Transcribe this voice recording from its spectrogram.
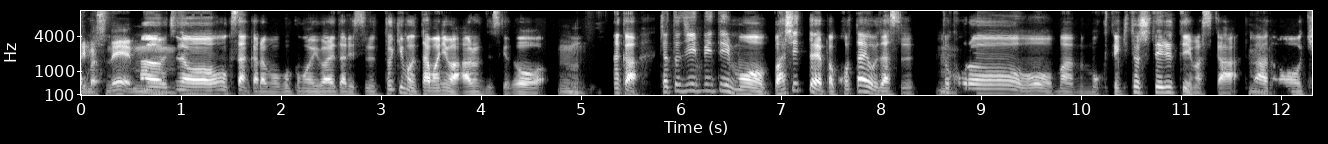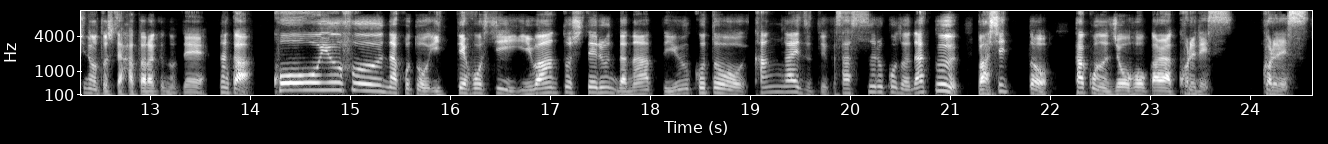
りますね、うん、うちの奥さんからも僕も言われたりする時もたまにはあるんですけど、うんなんか、チャット GPT もバシッとやっぱ答えを出すところを、うん、まあ、目的としているって言いますか、うん、あの、機能として働くので、なんか、こういうふうなことを言ってほしい、言わんとしてるんだなっていうことを考えずというか、察することなく、バシッと過去の情報からこれです。これです。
